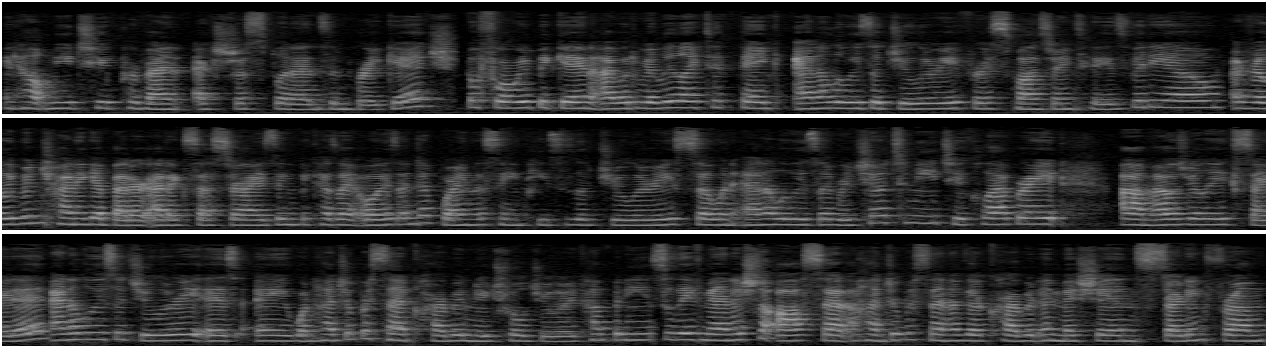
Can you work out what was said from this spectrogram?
and help me to prevent extra split ends and breakage. Before we begin, I would really like to thank Ana Luisa Jewelry for sponsoring today's video. I've really been trying to get better at accessorizing because I always end up wearing the same pieces of jewelry. So when Ana Luisa reached out to me to collaborate, um, I was really excited. Ana Luisa Jewelry is a 100% carbon neutral jewelry company. So they've managed to offset 100% of their carbon emissions starting from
